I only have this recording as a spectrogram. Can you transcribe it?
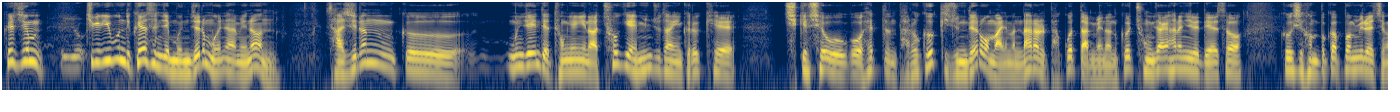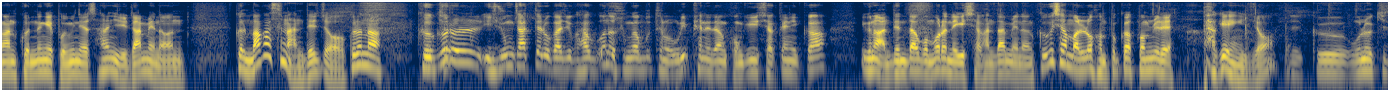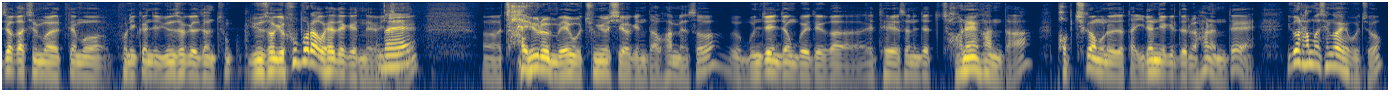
그래서 지금 지금 이분들 그래서 이제 문제는 뭐냐면은 사실은 그 문재인 대통령이나 초기에 민주당이 그렇게 지켜 세우고 했던 바로 그 기준대로 만약에 나라를 바꿨다면은 그 총장이 하는 일에 대해서 그것이 헌법과 법률에 정한 권능의 범위 내에서 하는 일이라면은 그걸 막아서는 안 되죠. 그러나 그거를 이중잣대로 가지고 하고 어느 순간부터는 우리 편에 대한 공격이 시작되니까 이건 안 된다고 몰아내기 시작한다면은 그것이야말로 헌법과 법률의 파괴 행위죠. 그 오늘 기자가 질문할 때 뭐 보니까 이제 윤석열 전 총, 윤석열 후보라고 해야 되겠네요. 이제. 네. 어, 자유를 매우 중요시 여긴다고 하면서 그 문재인 정부에 대해서는 이제 전행한다, 법치가 무너졌다 이런 얘기들을 하는데 이걸 한번 생각해 보죠.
